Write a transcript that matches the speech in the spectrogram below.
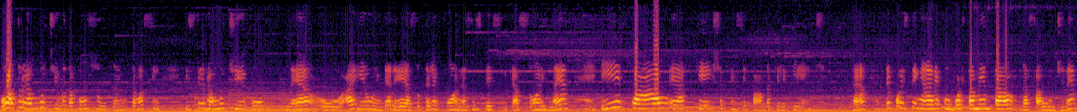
Outro é o motivo da consulta. Então, assim, escrever o motivo, né? O, aí o endereço, o telefone, as especificações, né? E qual é a queixa principal daquele cliente, né? Depois tem a área comportamental da saúde, né?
